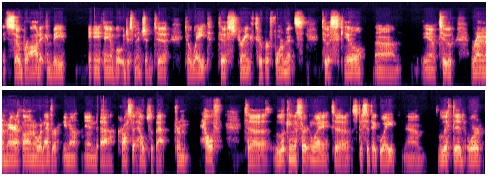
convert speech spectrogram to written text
it's so broad. It can be anything of what we just mentioned to to weight, to strength, to performance, to a skill, um, you know, to running a marathon or whatever, you know. And uh, CrossFit helps with that from health to looking a certain way to specific weight, um, lifted or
